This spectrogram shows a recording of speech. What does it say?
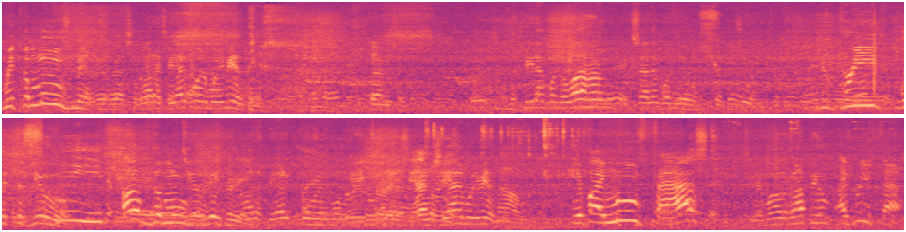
with the movement. Van a respirar con el movimiento. Respiran cuando bajan, exhalan cuando suben. You breathe with the speed of the movement. Van a respirar con el mo- con la velocidad del movimiento. If I move fast, I breathe fast.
